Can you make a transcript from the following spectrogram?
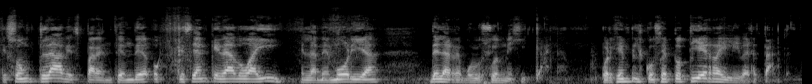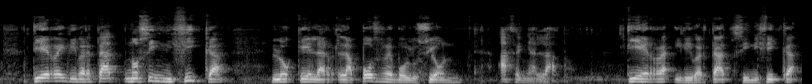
que son claves para entender o que se han quedado ahí en la memoria de la Revolución Mexicana. Por ejemplo, el concepto tierra y libertad. Tierra y libertad no significa lo que la, la posrevolución ha señalado tierra y libertad significa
